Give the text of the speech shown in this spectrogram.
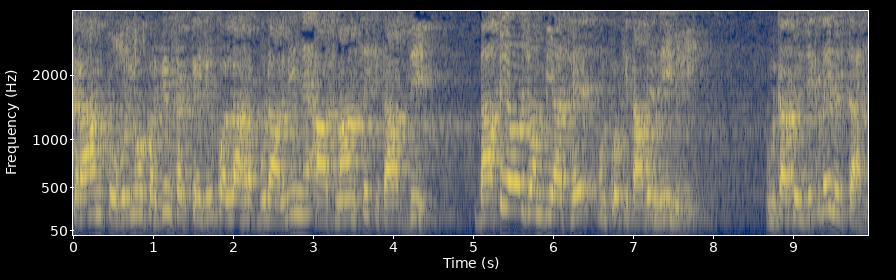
کرام کو غلیوں پر گن سکتے ہیں جن کو اللہ رب العالمین نے آسمان سے کتاب دی۔ باقی اور جو انبیاء تھے، ان کو کتابیں نہیں ملی۔ ان کا کوئی ذکر نہیں ملتا ہے۔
